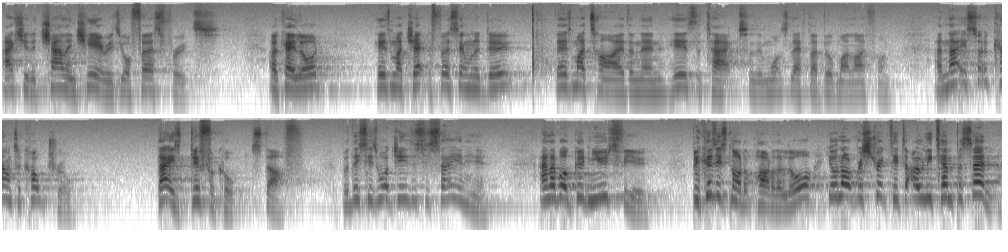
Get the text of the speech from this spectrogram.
Actually, the challenge here is your first fruits. Okay, Lord, here's my check. The first thing I'm going to do, there's my tithe, and then here's the tax, and then what's left I build my life on. And that is so countercultural. That is difficult stuff. But this is what Jesus is saying here. And I've got good news for you. Because it's not a part of the law, you're not restricted to only 10%.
